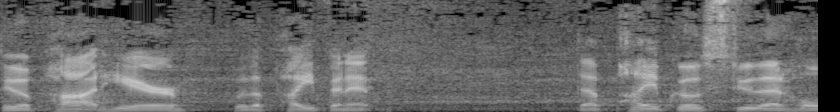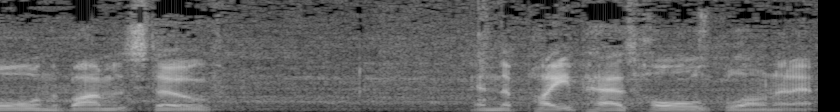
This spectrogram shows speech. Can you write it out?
So a pot here with a pipe in it. That pipe goes through that hole in the bottom of the stove. And the pipe has holes blown in it.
